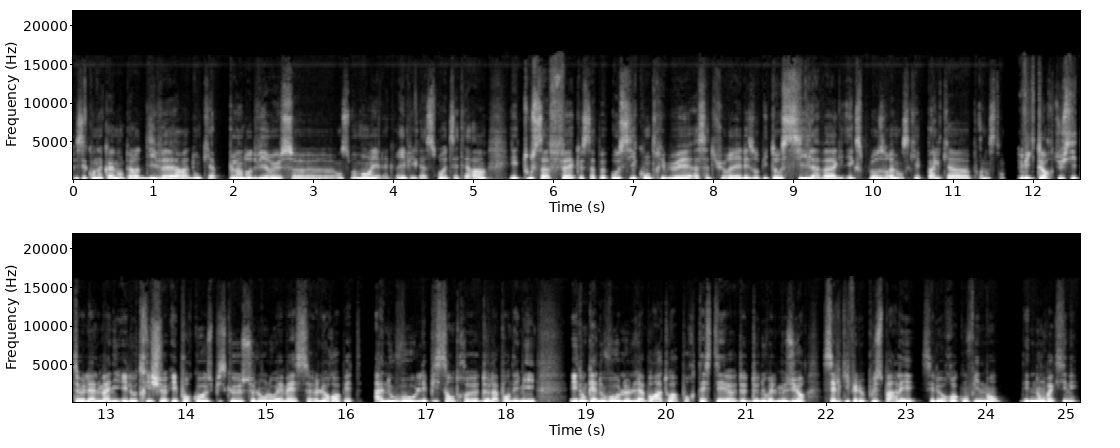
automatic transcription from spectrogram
mais c'est qu'on est quand même en période d'hiver, donc il y a plein d'autres virus euh, en ce moment, il y a la grippe, il y a gastro, etc. Et tout ça fait que ça peut aussi contribuer à saturer les hôpitaux si la vague explose vraiment, ce qui n'est pas le cas pour l'instant. Victor, tu cites l'Allemagne et l'Autriche, et pour cause, puisque selon l'OMS, l'Europe est à nouveau l'épicentre de la pandémie, et donc à nouveau le laboratoire pour tester de, de nouvelles mesures. Celle qui fait le plus parler, c'est le reconfinement confinement non-vaccinés.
